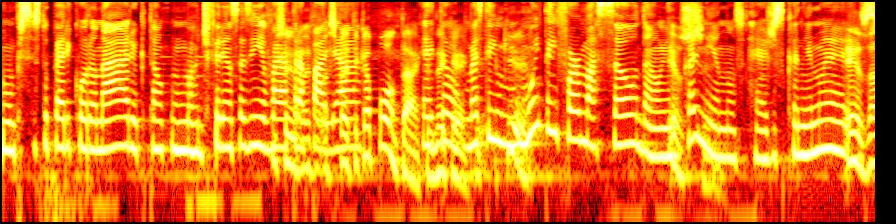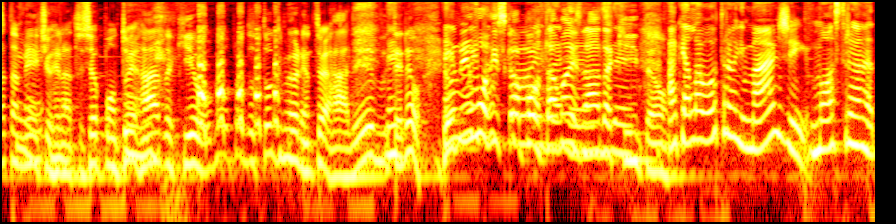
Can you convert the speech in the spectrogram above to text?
um cisto pericoronário que tá com uma diferençazinha, vai você atrapalhar. Vai, você vai ter que apontar aqui, é, então, né? mas tem que... muita informação não, no canino, Regis canino é Exatamente, Renato, você apontou é. errado aqui, o meu produtor que me orientou errado. Entendeu? Eu é nem vou arriscar coisa, apontar mais né? nada aqui, então. Aquela outra imagem mostra.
